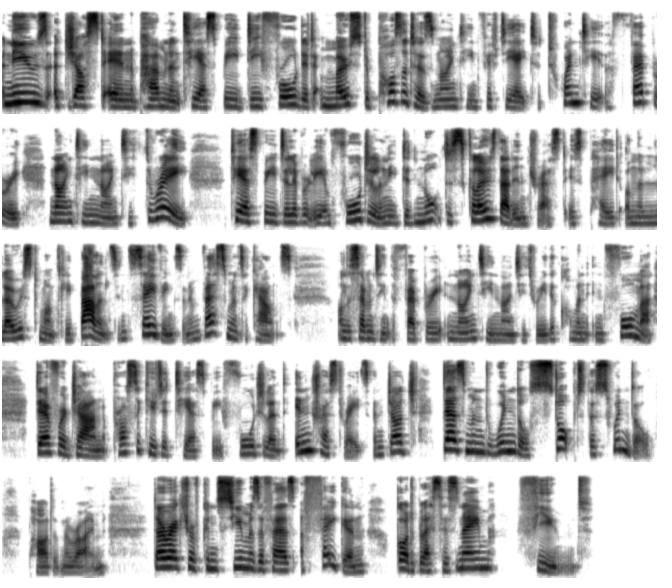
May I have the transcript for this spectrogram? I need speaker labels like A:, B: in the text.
A: News just in permanent TSB defrauded most depositors 1958 to 20th February 1993. TSB deliberately and fraudulently did not disclose that interest is paid on the lowest monthly balance in savings and investment accounts. On the 17th of February 1993, the Common Informer, Devra Jan, prosecuted TSB fraudulent interest rates and Judge Desmond Windle stopped the swindle, pardon the rhyme. Director of Consumers Affairs Fagan, God bless his name, fumed.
